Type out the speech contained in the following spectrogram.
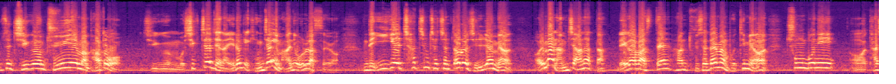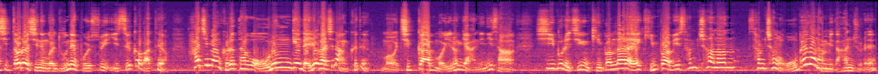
우선 지금 주위에만 봐도 지금 뭐 식자재나 이런 게 굉장히 많이 올랐어요. 근데 이게 차츰차츰 떨어지려면 얼마 남지 않았다. 내가 봤을 때 한 두세 달만 버티면 충분히 어, 다시 떨어지는 걸 눈에 볼 수 있을 것 같아요. 하지만 그렇다고 오른 게 내려가지는 않거든. 뭐 집값 뭐 이런 게 아닌 이상 시불이 지금 김밥 나라에 김밥이 3,000원, 3,500원 합니다. 한 줄에.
